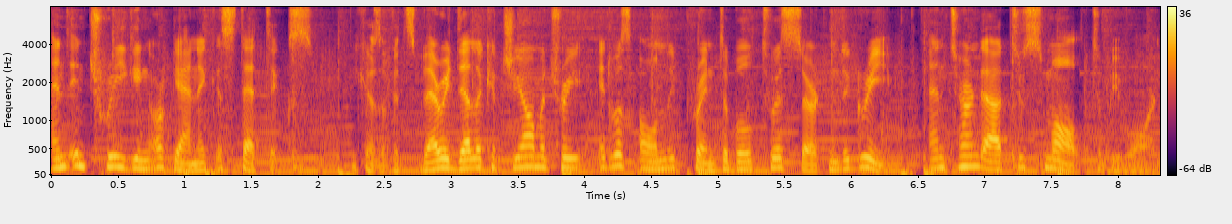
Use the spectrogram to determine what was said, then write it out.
and intriguing organic aesthetics. Because of its very delicate geometry, it was only printable to a certain degree and turned out too small to be worn.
